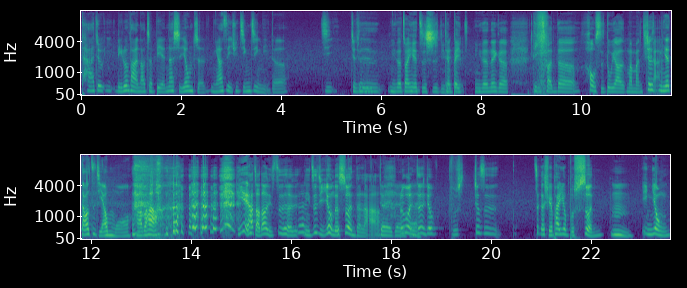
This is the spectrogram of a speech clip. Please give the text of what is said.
他就理论发展到这边，那使用者你要自己去精进你的基，就是你的专业知识，你的背，你的那个底层的厚实度要慢慢起来，就你的刀自己要磨，好不好？你也要找到你适合你自己用的顺的啦。对，对对，如果你真的就不是，就是这个学派又不顺，嗯，应用。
